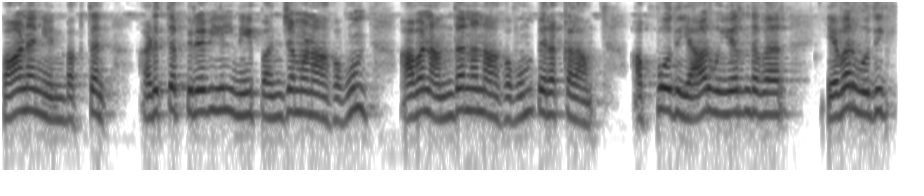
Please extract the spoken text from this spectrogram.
பாணன் என் பக்தன். அடுத்த பிறவியில் நீ பஞ்சமனாகவும் அவன் அந்தணனாகவும் பிறக்கலாம். அப்போது யார் உயர்ந்தவர்? எவர் ஒதுங்கி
